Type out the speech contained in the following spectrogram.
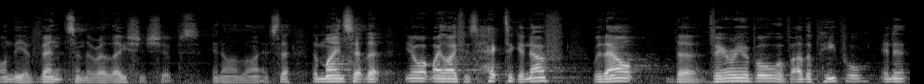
on the events and the relationships in our lives. The, the mindset that, you know what, my life is hectic enough without the variable of other people in it.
